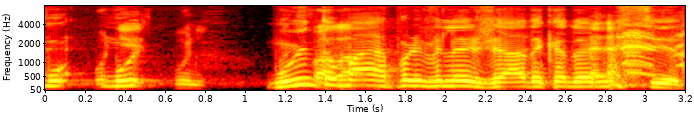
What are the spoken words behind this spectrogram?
mu- bonito, bonito. muito Falar. mais privilegiada que a do Emicida.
